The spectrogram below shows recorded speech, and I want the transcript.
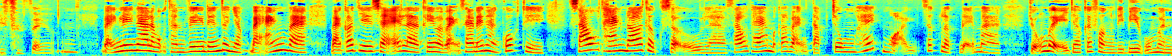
했었어요. Bạn Lina là một thành viên đến từ Nhật Bản và bạn có chia sẻ là khi mà bạn sang đến Hàn Quốc thì 6 tháng đó thực sự là 6 tháng mà các bạn tập trung hết mọi sức lực để mà chuẩn bị cho cái phần debut của mình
